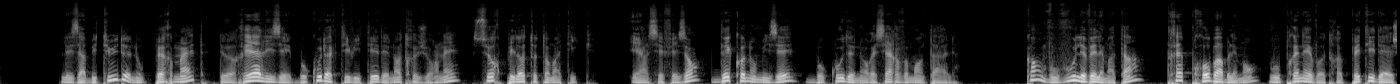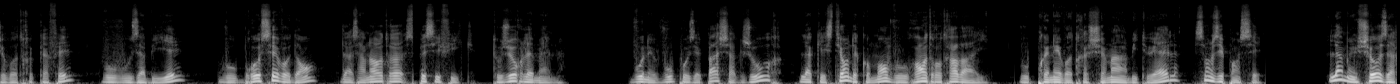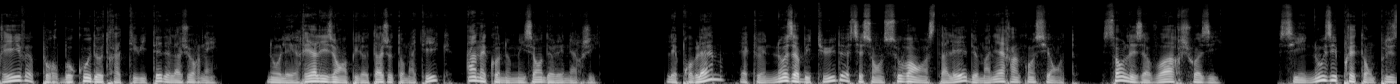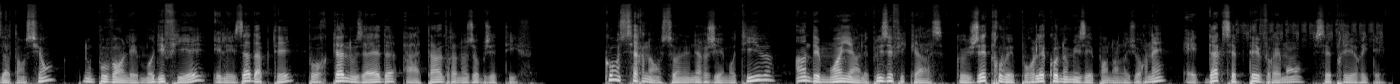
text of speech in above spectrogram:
Les habitudes nous permettent de réaliser beaucoup d'activités de notre journée sur pilote automatique et en ce faisant d'économiser beaucoup de nos réserves mentales. Quand vous vous levez le matin, très probablement vous prenez votre petit-déj et votre café, vous vous habillez, vous brossez vos dents dans un ordre spécifique, toujours le même. Vous ne vous posez pas chaque jour la question de comment vous rendre au travail. Vous prenez votre chemin habituel sans y penser. La même chose arrive pour beaucoup d'autres activités de la journée. Nous les réalisons en pilotage automatique en économisant de l'énergie. Le problème est que nos habitudes se sont souvent installées de manière inconsciente, sans les avoir choisies. Si nous y prêtons plus d'attention, nous pouvons les modifier et les adapter pour qu'elles nous aident à atteindre nos objectifs. Concernant son énergie émotive, un des moyens les plus efficaces que j'ai trouvé pour l'économiser pendant la journée est d'accepter vraiment ses priorités.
